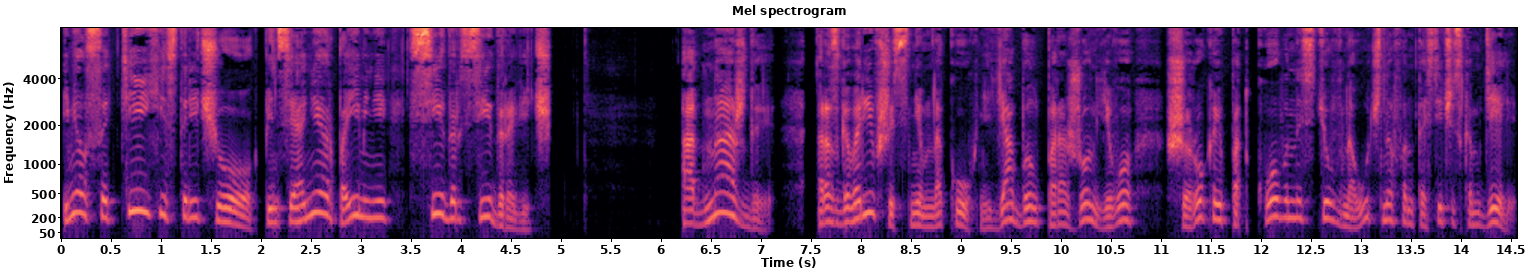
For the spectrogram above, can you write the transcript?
имелся тихий старичок, пенсионер по имени Сидор Сидорович. Однажды, разговорившись с ним на кухне, я был поражен его широкой подкованностью в научно-фантастическом деле.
